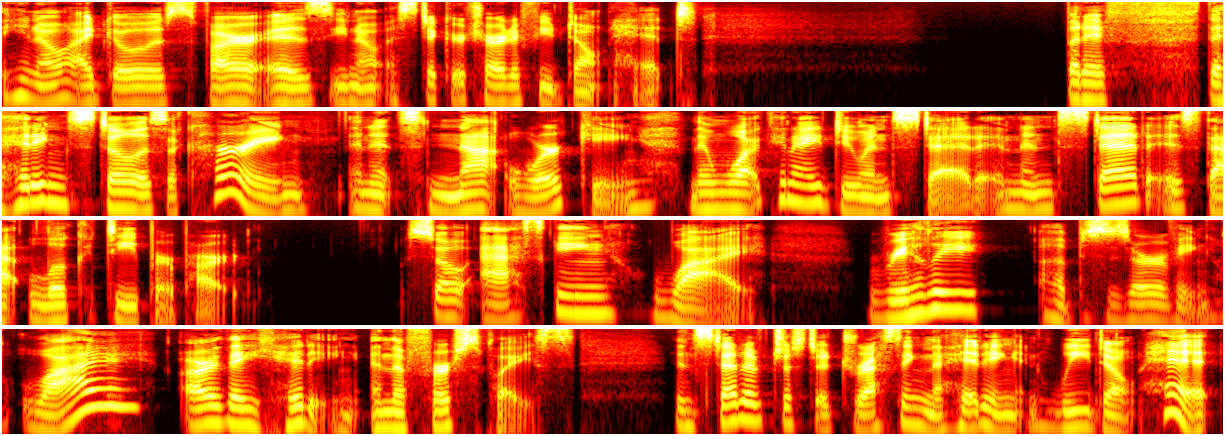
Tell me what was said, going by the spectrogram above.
you know, I'd go as far as, you know, a sticker chart if you don't hit. But if the hitting still is occurring and it's not working, then what can I do instead? And instead is that look deeper part. So asking why, really observing why are they hitting in the first place? Instead of just addressing the hitting and we don't hit,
